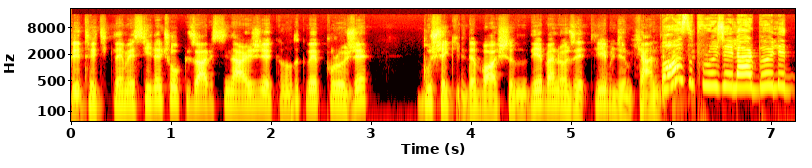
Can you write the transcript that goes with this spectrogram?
de tetiklemesiyle çok güzel bir sinerji yakaladık ve proje bu şekilde başladı diye ben özetleyebilirim kendi. Bazı projeler böyle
